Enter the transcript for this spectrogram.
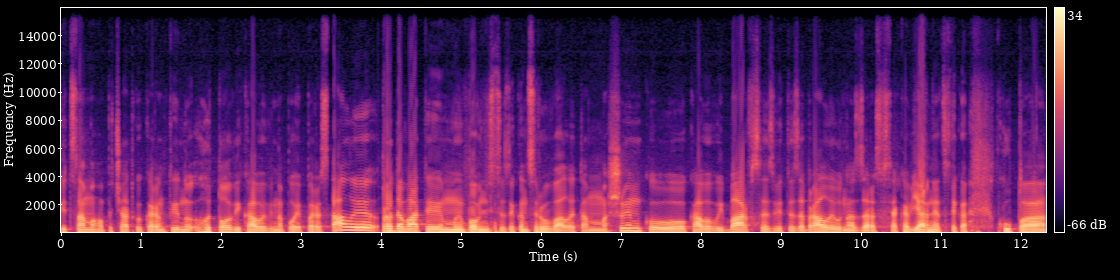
від самого початку карантину готові кавові напої перестали продавати. Ми повністю законсервували там машинку, кавовий бар, все звідти забрали. У нас зараз вся кав'ярня це така купа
